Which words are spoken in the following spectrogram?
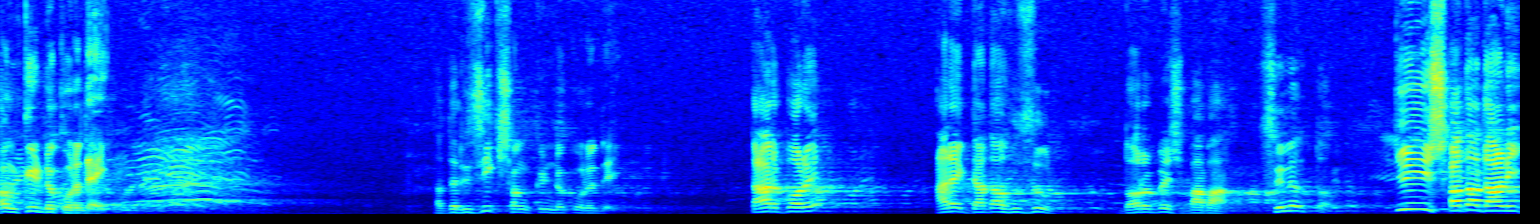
সংকীর্ণ করে দেই। তাদের রিজিক সংকীর্ণ করে দেই। তারপরে আরেক দাদা হুজুর, দরবেশ বাবা, ছিলেন তো? কি সাদা দাড়ি,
